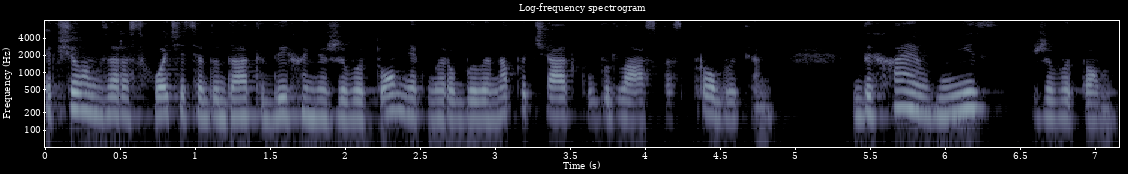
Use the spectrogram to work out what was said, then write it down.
Якщо вам зараз хочеться додати дихання животом, як ми робили на початку, будь ласка, спробуйте. Вдихаємо вниз животом.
